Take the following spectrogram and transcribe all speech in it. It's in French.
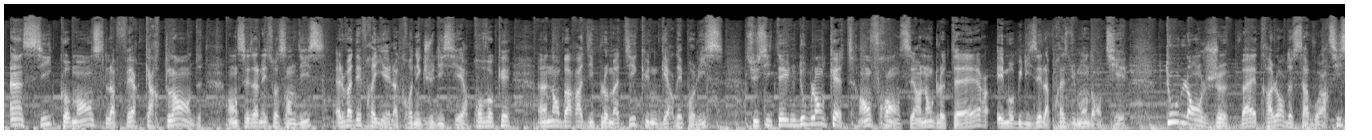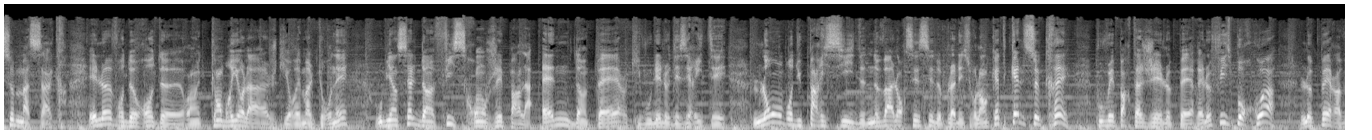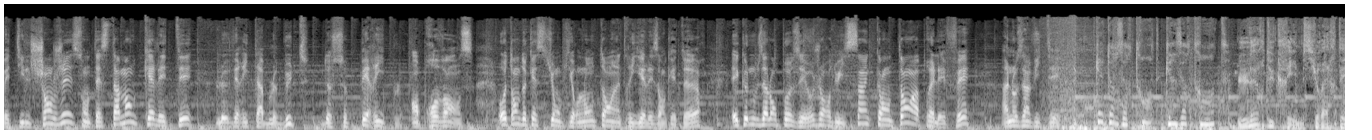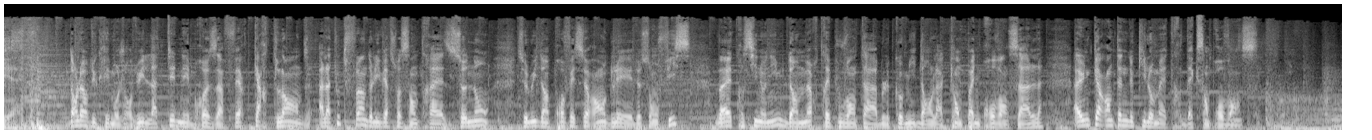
Ainsi commence l'affaire Cartland. En ces années 70, elle va défrayer la chronique judiciaire, provoquer un embarras diplomatique, une guerre des polices, susciter une double enquête en France et en Angleterre et mobiliser la presse du monde entier. Tout l'enjeu va être alors de savoir si ce massacre est l'œuvre de rôdeurs, un cambriolage qui aurait mal tourné, ou bien celle d'un fils rongé par la haine d'un père qui voulait le déshériter. L'ombre du parricide ne va alors cesser de planer sur l'enquête. Quel secret pouvaient partager le père et le fils? Pourquoi le père avait-il changé son testament? Quel était le véritable but de ce périple en Provence? Autant de questions qui ont longtemps intrigué les enquêteurs et que nous allons poser aujourd'hui, 50 ans après les faits, à nos invités. 14h30, 15h30. L'heure du crime sur RTL. Dans l'heure du crime aujourd'hui, la ténébreuse affaire Cartland, à la toute fin de l'hiver 73. Ce nom, celui d'un professeur anglais et de son fils, va être synonyme d'un meurtre épouvantable commis dans la campagne provençale, à une quarantaine de kilomètres d'Aix-en-Provence.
